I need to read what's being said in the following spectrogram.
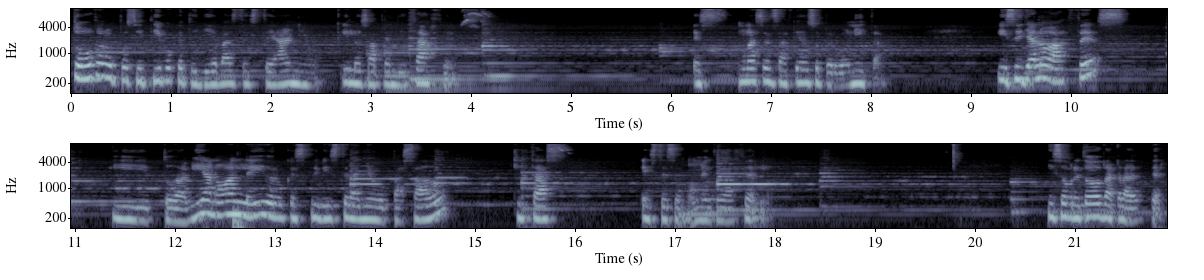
todo lo positivo que te llevas de este año y los aprendizajes, es una sensación súper bonita. Y si ya lo haces y todavía no has leído lo que escribiste el año pasado, quizás este es el momento de hacerlo. Y sobre todo de agradecer.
